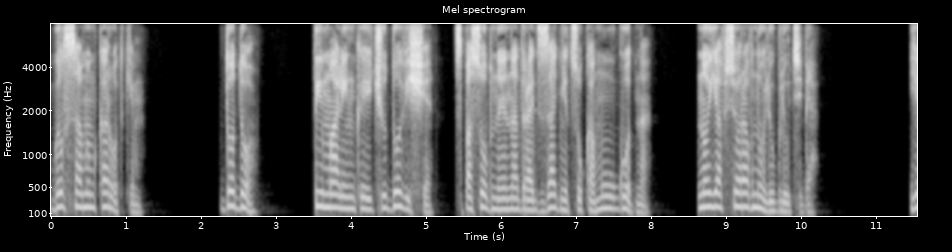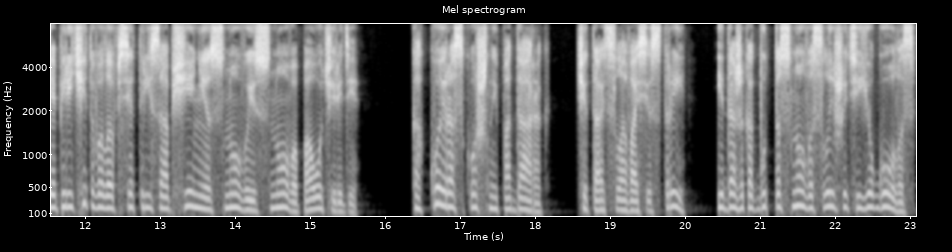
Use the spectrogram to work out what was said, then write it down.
был самым коротким. «Додо, ты маленькое чудовище, способное надрать задницу кому угодно, но я все равно люблю тебя». Я перечитывала все три сообщения снова и снова по очереди. Какой роскошный подарок читать слова сестры и даже как будто снова слышать ее голос,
